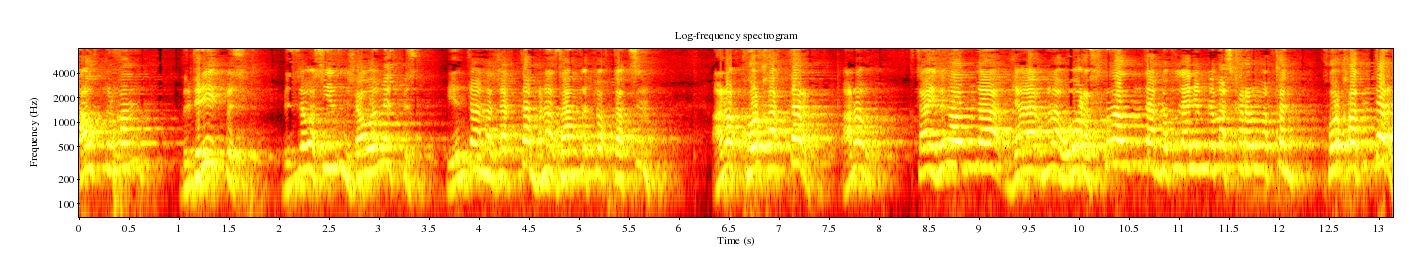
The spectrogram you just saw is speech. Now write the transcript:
халық тұрғанын білдірейік біз. Біз де осы елдің жауы емеспіз. Енді ана жақта мына заңды тоқтатсын. Анау қорқақтар анау қытайдың алдында жаңағы мына орыстың алдында бүкіл әлемге масқара болып жатқан қорқатындар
